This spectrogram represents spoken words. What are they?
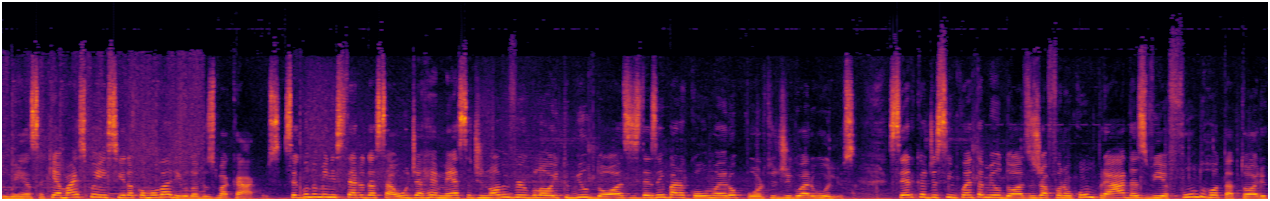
doença que é mais conhecida como varíola dos macacos. Segundo o Ministério da Saúde, a remessa de 9,8 mil doses desembarcou no aeroporto de Guarulhos. Cerca de 50 mil doses já foram compradas via fundo rotatório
